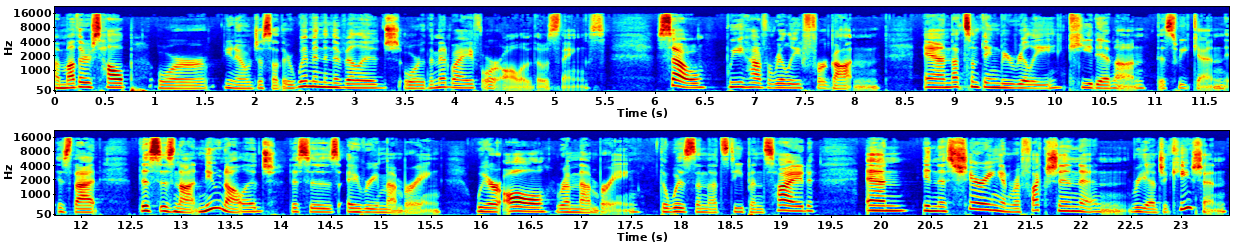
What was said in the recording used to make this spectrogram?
a mother's help or, you know, just other women in the village or the midwife or all of those things. So we have really forgotten. And that's something we really keyed in on this weekend is that this is not new knowledge, this is a remembering. We are all remembering the wisdom that's deep inside and in this sharing and reflection and re education,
